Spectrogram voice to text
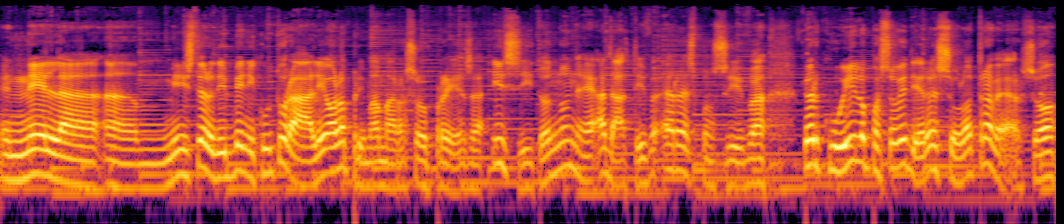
nel ehm, Ministero dei Beni Culturali ho la prima amara sorpresa. Il sito non è adaptive e responsive, per cui lo posso vedere solo attraverso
